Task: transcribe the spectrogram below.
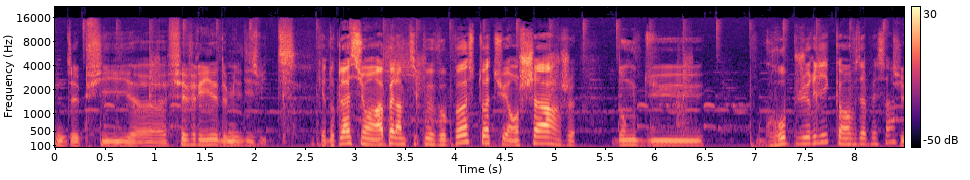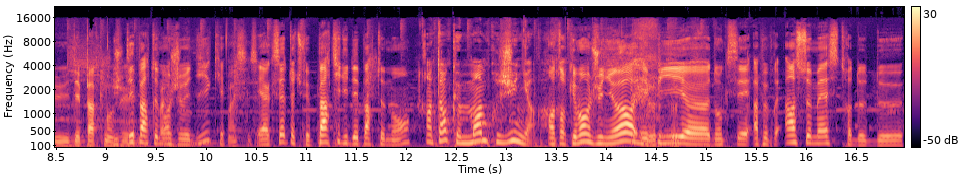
Depuis euh, février 2018. Ok, Donc là, si on rappelle un petit peu vos postes, toi, tu es en charge donc du groupe juridique, comment vous appelez ça? Du département Du juridique. département ouais. juridique. Ouais, c'est ça. Et Axel, toi, tu fais partie du département En tant que membre junior. en tant que membre junior. et puis, euh, donc, c'est à peu près un semestre de, de,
